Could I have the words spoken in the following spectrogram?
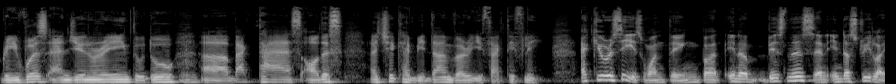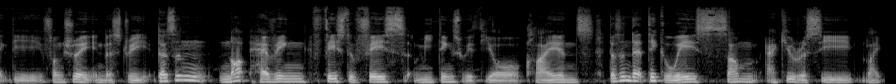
reverse engineering to do mm. uh, back tests. All this actually can be done very effectively. Accuracy is one thing, but in a business and industry like the feng shui industry, doesn't not having face to face meetings with your clients, doesn't that take away some accuracy like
